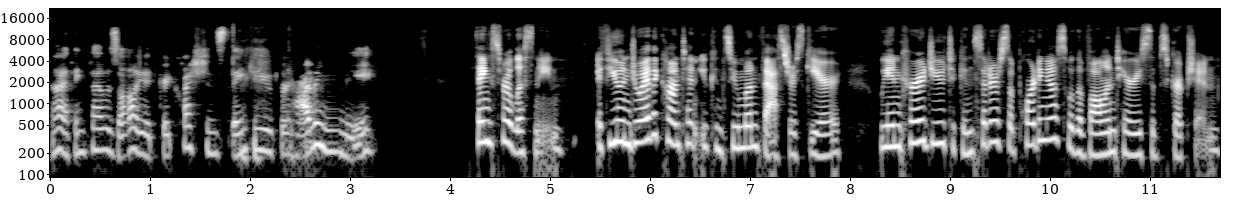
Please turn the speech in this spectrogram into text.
No, I think that was all. You had great questions. Thank you for having me. Thanks for listening. If you enjoy the content you consume on FasterSkier, we encourage you to consider supporting us with a voluntary subscription,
